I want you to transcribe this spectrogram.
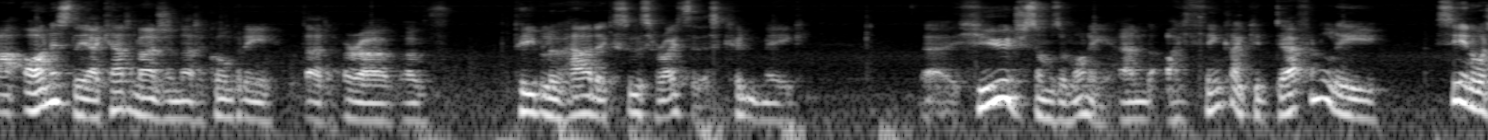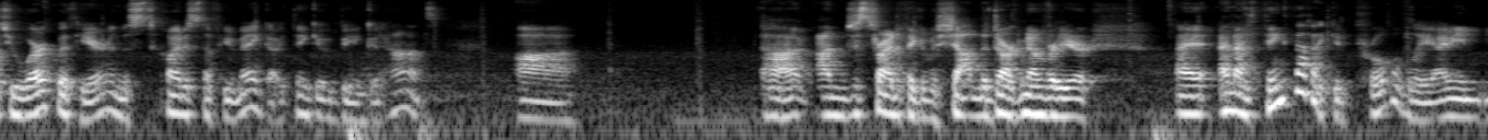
uh, honestly I can't imagine that a company that or uh, of people who had exclusive rights to this couldn't make uh, huge sums of money, and I think I could definitely seeing what you work with here and this kind of stuff you make. I think it would be in good hands. Uh, uh, I'm just trying to think of a shot in the dark number here. I, and I think that I could probably, I mean,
